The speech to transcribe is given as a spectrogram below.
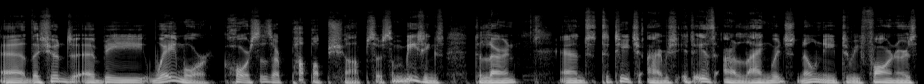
Uh, there should uh, be way more courses or pop up shops or some meetings to learn and to teach Irish. It is our language. No need to be foreigners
